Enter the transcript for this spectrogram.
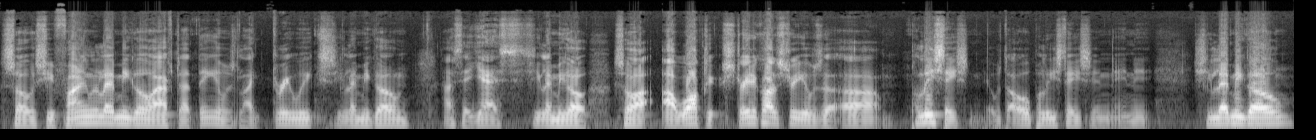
So she finally let me go after I think it was like three weeks. She let me go. I said yes. She let me go. So I, I walked straight across the street. It was a uh, police station. It was the old police station, and it, she let me go,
